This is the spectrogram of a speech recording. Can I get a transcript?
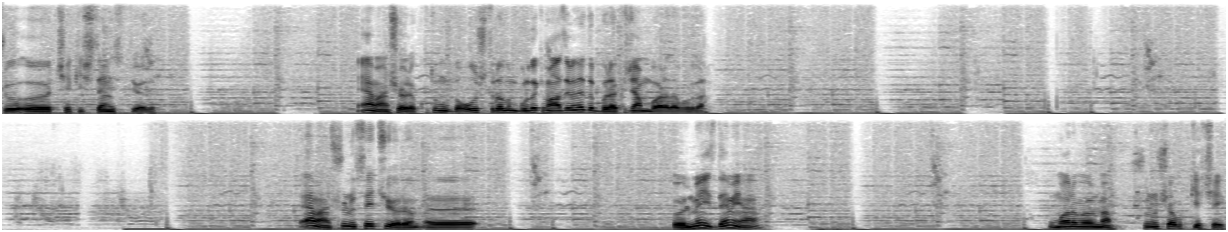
şu e, çekişten istiyordu. Hemen şöyle kutumuzda oluşturalım. Buradaki malzemeleri de bırakacağım bu arada burada. Hemen şunu seçiyorum. Ee, ölmeyiz değil mi ya? Umarım ölmem. Şunu çabuk geçeyim.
